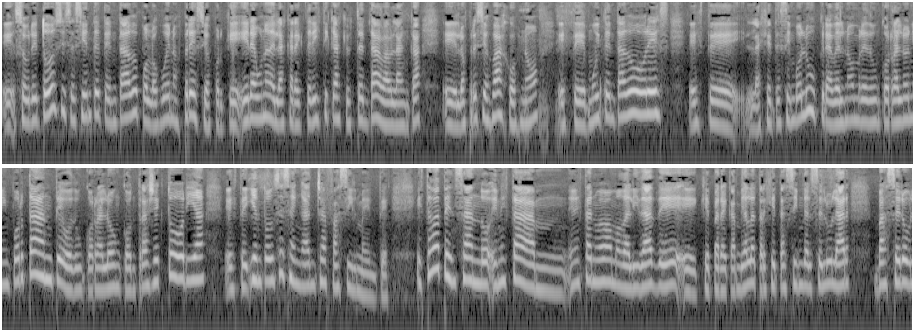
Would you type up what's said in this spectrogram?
eh, sobre todo si se siente tentado por los buenos precios, porque era una de las características que usted daba, Blanca, eh, los precios bajos, ¿no? Este, muy tentadores, este, la gente se involucra, ve el nombre de un corralón importante o de un corralón con trayectoria, este, y entonces se engancha fácilmente. Estaba pensando en esta, mm, en esta nueva modalidad de eh, que para cambiar la tarjeta SIM del celular va a ser obligatorio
